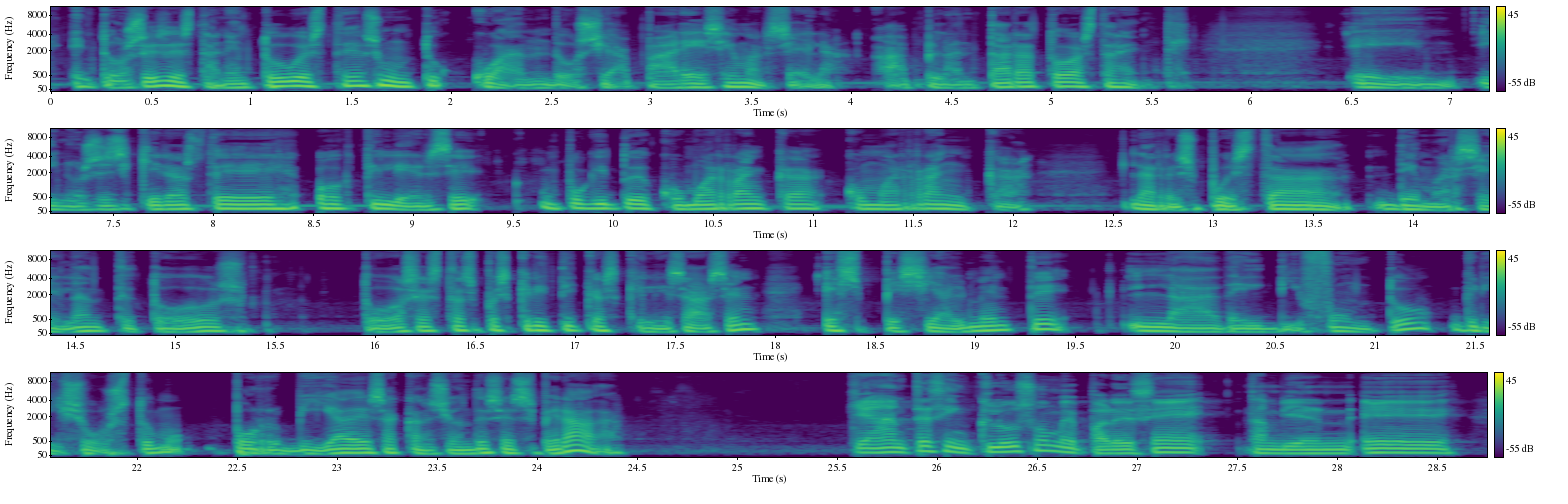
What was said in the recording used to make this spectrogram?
Entonces están en todo este asunto cuando se aparece Marcela a plantar a toda esta gente. Eh, y no sé si quiera usted octilearse un poquito de cómo arranca, cómo arranca la respuesta de Marcela ante todos, todas estas pues, críticas que les hacen, especialmente la del difunto Grisóstomo por vía de esa canción desesperada. Que antes incluso me parece también eh,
